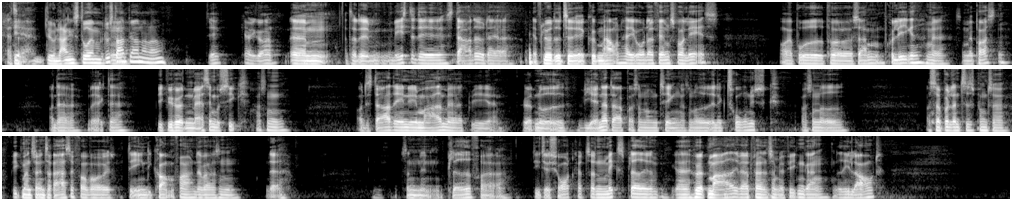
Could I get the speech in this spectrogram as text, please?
ja, det er jo en lang historie, men vil du starte, Bjørn, eller hvad? Det kan vi godt. Øhm, altså det meste det startede da jeg, jeg flyttede til København her i 98 for at læse. Og jeg boede på samme kollega med, som med posten. Og der, ved jeg ikke, der fik vi hørt en masse musik. Og, sådan. og det startede egentlig meget med, at vi øh, hørte noget Vienna dub og sådan nogle ting. Og sådan noget elektronisk og sådan noget. Og så på et eller andet tidspunkt, så fik man så interesse for, hvor det egentlig kom fra. Der var sådan, ja, sådan en plade fra DJ Shortcut, sådan en mixplade, jeg har hørt meget i hvert fald, som jeg fik en gang nede i Loud.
